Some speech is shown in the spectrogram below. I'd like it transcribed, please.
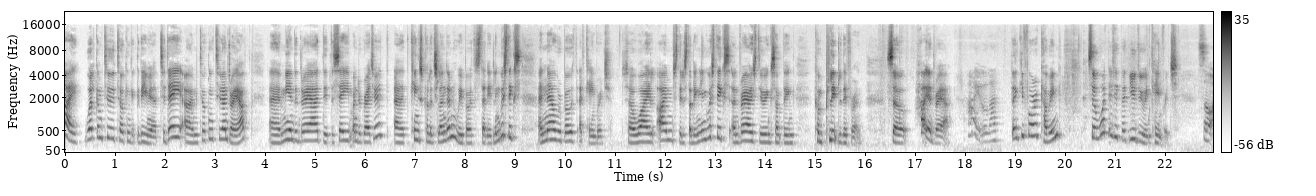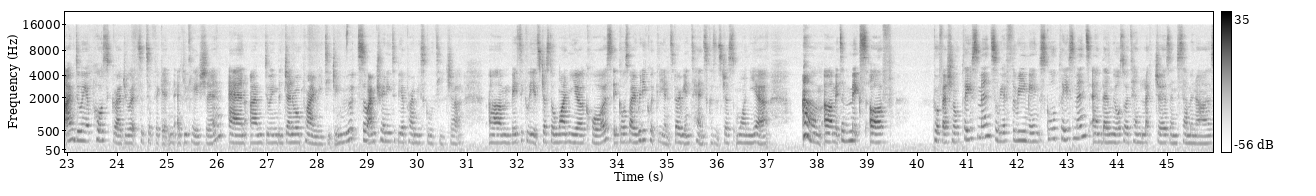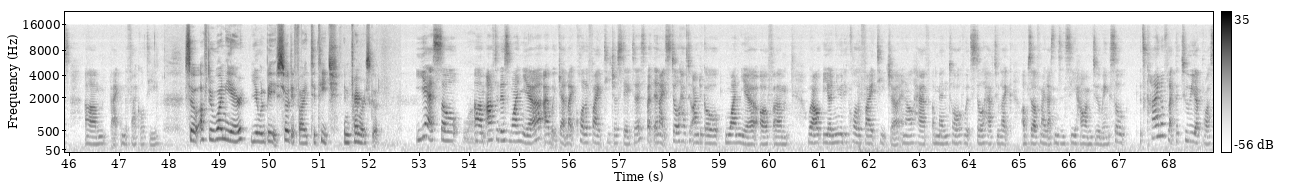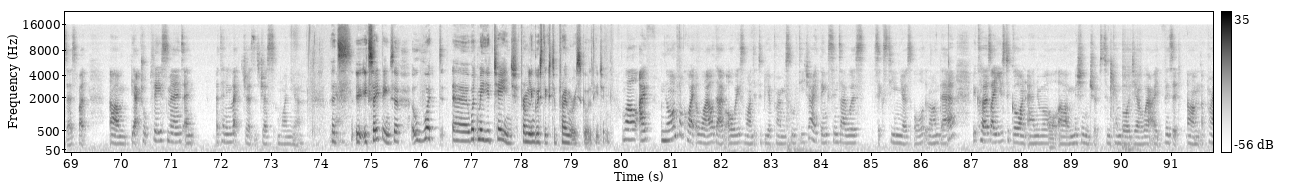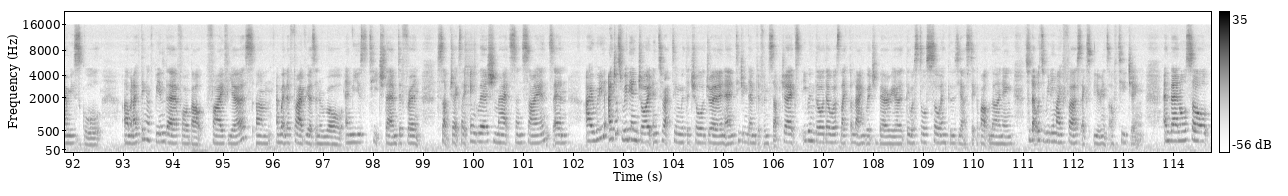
Hi, welcome to Talking Academia. Today I'm talking to Andrea. Uh, me and Andrea did the same undergraduate at King's College London. We both studied linguistics and now we're both at Cambridge. So while I'm still studying linguistics, Andrea is doing something completely different. So, hi Andrea. Hi Ola. Thank you for coming. So, what is it that you do in Cambridge? So I'm doing a postgraduate certificate in education and I'm doing the general primary teaching route. So I'm training to be a primary school teacher. Um, basically, it's just a one year course. It goes by really quickly and it's very intense because it's just one year. um, it's a mix of professional placements. So we have three main school placements and then we also attend lectures and seminars um, back in the faculty. So after one year, you will be certified to teach in primary school. Yes, so um, after this one year, I would get like qualified teacher status, but then I still have to undergo one year of um, where I'll be a newly qualified teacher and I'll have a mentor who would still have to like observe my lessons and see how I'm doing. So it's kind of like a two year process, but um, the actual placement and attending lectures is just one year. That's exciting. So, what uh, what made you change from linguistics to primary school teaching? Well, I've known for quite a while that I've always wanted to be a primary school teacher. I think since I was 16 years old, around there, because I used to go on annual um, mission trips to Cambodia where I visit um, a primary school. Um, and I think I've been there for about five years. Um, I went there five years in a row, and we used to teach them different subjects like English, maths, and science. And I really I just really enjoyed interacting with the children and teaching them different subjects even though there was like a language barrier they were still so enthusiastic about learning. So that was really my first experience of teaching. And then also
